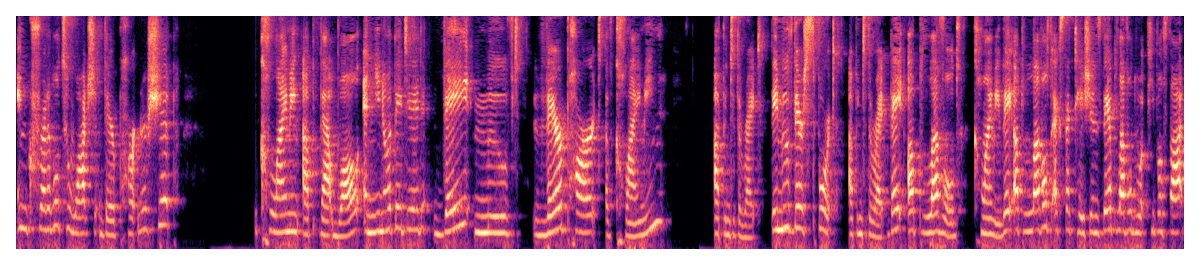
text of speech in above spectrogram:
incredible to watch their partnership climbing up that wall. And you know what they did? They moved their part of climbing up into the right. They moved their sport up into the right. They up leveled climbing. They up leveled expectations. They up leveled what people thought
